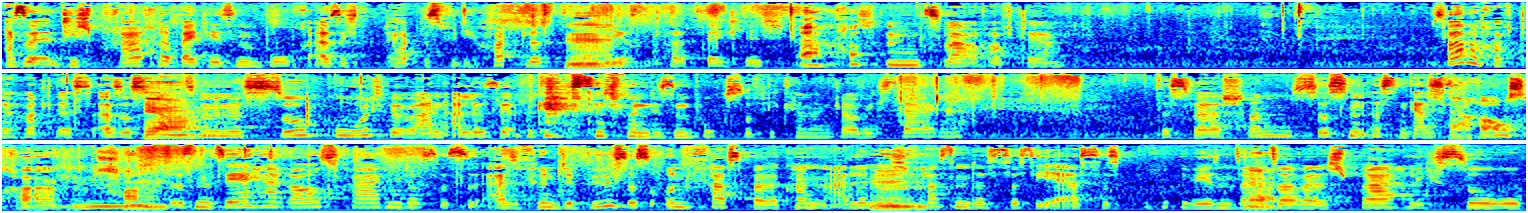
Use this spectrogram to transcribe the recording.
also die Sprache bei diesem Buch, also ich habe das für die Hotlist mhm. gelesen tatsächlich. Ah, krass. Und es war auch auf der es war doch auf der Hotlist. Also es ja. war zumindest so gut. Wir waren alle sehr begeistert von diesem Buch, so viel kann man, glaube ich, sagen das war schon, es ist ein, ist ein ganz... Sehr herausragend, mhm, schon. Es ist ein sehr herausragendes, ist, also für ein Debüt ist es unfassbar. Wir konnten alle nicht mhm. fassen, dass das ihr erstes Buch gewesen sein ja. soll, weil es sprachlich so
